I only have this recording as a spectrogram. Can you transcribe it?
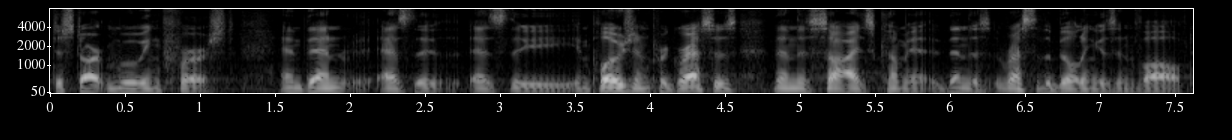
to start moving first. And then as the, as the implosion progresses, then the sides come in, then the rest of the building is involved.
